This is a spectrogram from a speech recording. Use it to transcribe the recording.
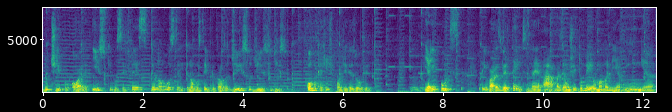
Do tipo, olha, isso que você fez eu não gostei. Eu não gostei por causa disso, disso e disso. Como que a gente pode resolver? E aí, putz, tem várias vertentes, né? Ah, mas é um jeito meu, uma mania minha.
